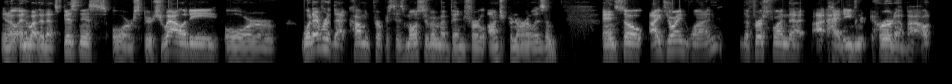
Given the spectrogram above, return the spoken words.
you know, and whether that's business or spirituality or whatever that common purpose is, most of them have been for entrepreneurialism. And so I joined one, the first one that I had even heard about.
